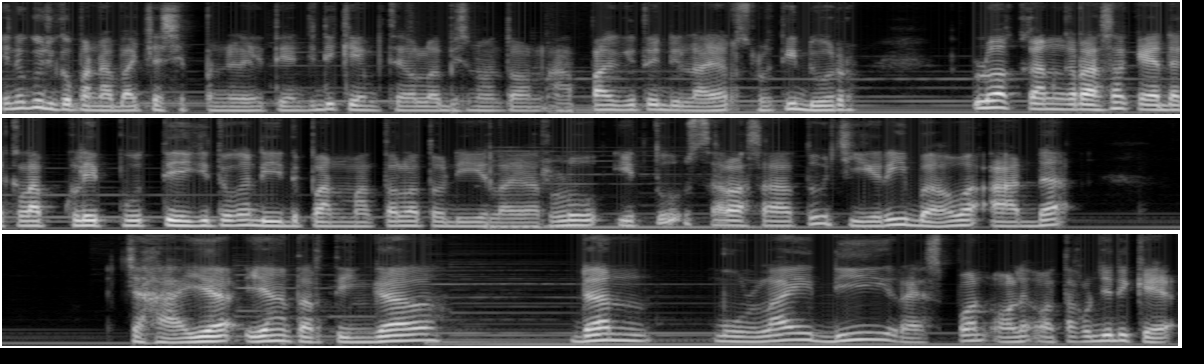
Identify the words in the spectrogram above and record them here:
ini gue juga pernah baca sih penelitian. Jadi kayak ketika lu habis nonton apa gitu di layar terus lu tidur lu akan ngerasa kayak ada kelap-kelip putih gitu kan di depan mata lu atau di layar lu itu salah satu ciri bahwa ada cahaya yang tertinggal dan mulai direspon oleh otak lu jadi kayak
